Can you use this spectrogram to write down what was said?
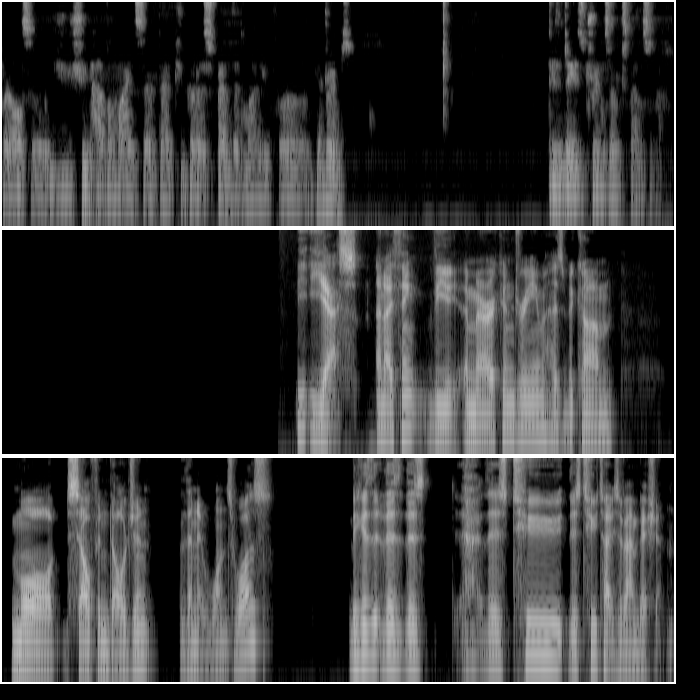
But also, you should have a mindset that you gotta spend that money for your dreams. These days, dreams are expensive. Yes, and I think the American dream has become more self-indulgent than it once was, because there's there's there's two there's two types of ambition.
